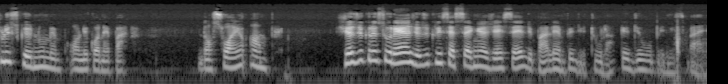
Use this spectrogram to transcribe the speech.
plus que nous-mêmes, on ne connaît pas. Donc soyons amples. Jésus-Christ sourire, Jésus-Christ est Seigneur. J'ai essayé de parler un peu de tout là. Que Dieu vous bénisse. Bye.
